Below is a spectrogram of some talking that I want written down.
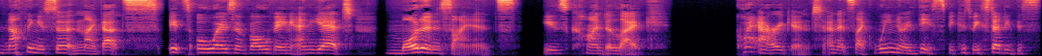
nothing is certain. Like that's it's always evolving and yet modern science is kind of like quite arrogant. And it's like we know this because we studied this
